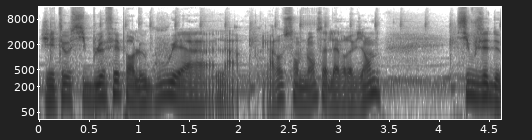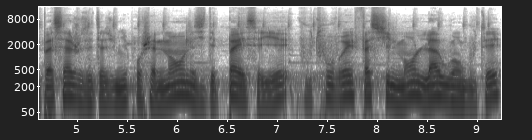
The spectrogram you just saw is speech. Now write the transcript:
J'ai été aussi bluffé par le goût et la, ressemblance à de la vraie viande. Si vous êtes de passage aux États-Unis prochainement, n'hésitez pas à essayer, vous trouverez facilement là où en goûter.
